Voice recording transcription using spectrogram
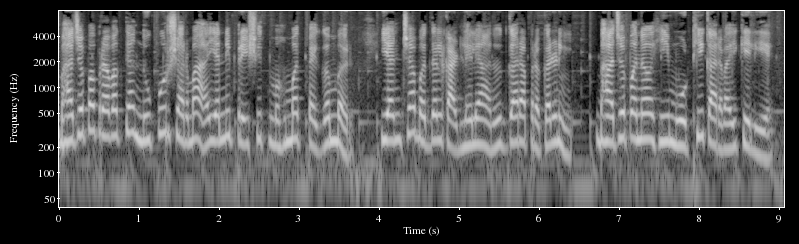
भाजप प्रवक्त्या नुपूर शर्मा यांनी प्रेषित मोहम्मद पैगंबर यांच्याबद्दल काढलेल्या अनुद्गाराप्रकरणी भाजपनं ही मोठी कारवाई केली आहे.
